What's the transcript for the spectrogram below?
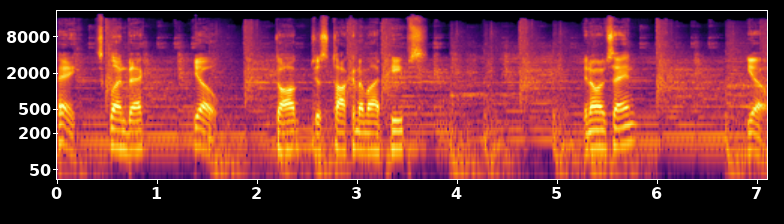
Hey, it's Glenn Beck. Yo, dog, just talking to my peeps. You know what I'm saying? Yo.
